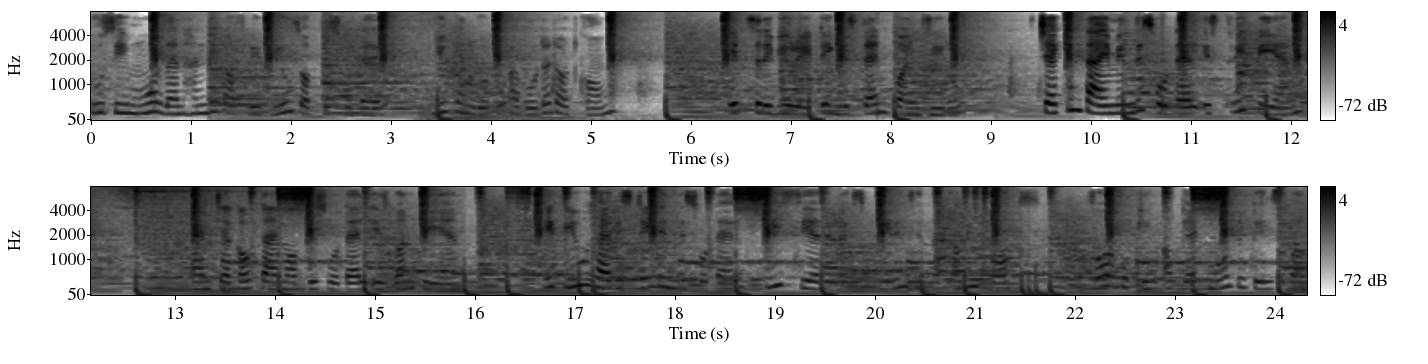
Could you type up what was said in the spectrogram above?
To see more than 100 of reviews of this hotel, you can go to agoda.com. Its review rating is 10.0. Check-in time in this hotel is 3 pm and checkout time of this hotel is 1 pm. If you have stayed in this hotel, please share your experience in the comment box. For booking or get more details about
